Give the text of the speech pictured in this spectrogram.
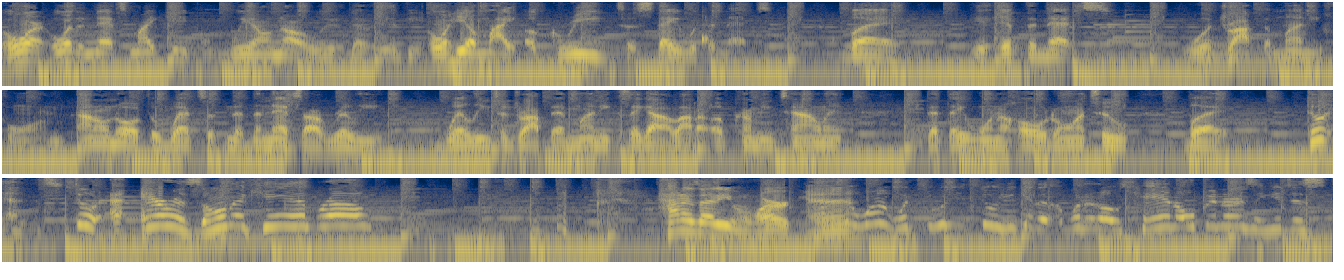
or or the Nets might keep him. We don't know, or he might agree to stay with the Nets. But if the Nets would drop the money for him, I don't know if the Wets, the, the Nets are really willing to drop that money because they got a lot of upcoming talent that they want to hold on to. But dude, dude, Arizona can, bro. How does that even work, man? what, what, what you do? You get a, one of those can openers and you just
